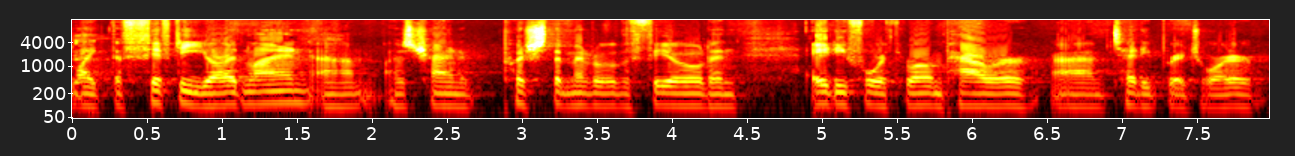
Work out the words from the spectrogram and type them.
like the 50 yard line. Um, I was trying to push the middle of the field and 84 throwing power. Um, Teddy Bridgewater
